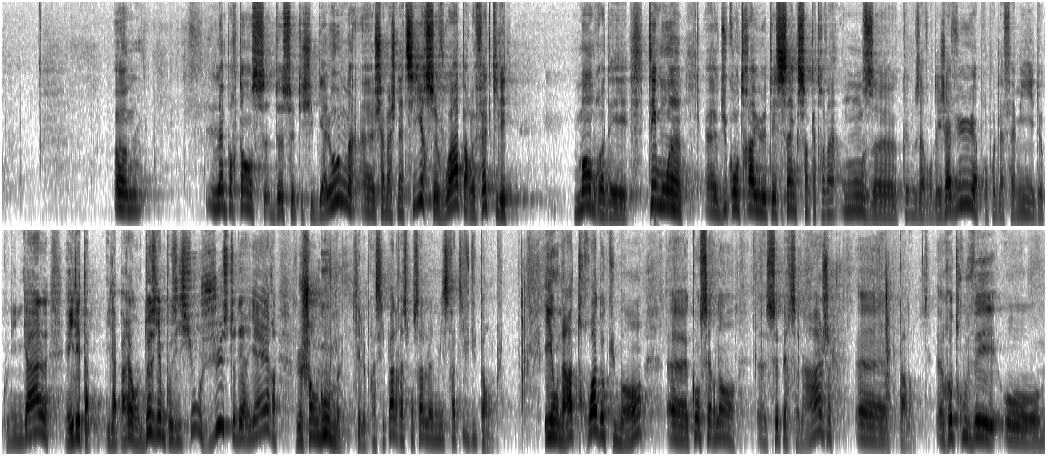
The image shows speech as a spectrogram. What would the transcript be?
L'importance de ce Kishib Galum, Shamash Natsir, se voit par le fait qu'il est membre des témoins euh, du contrat UET 591 euh, que nous avons déjà vu à propos de la famille de Kuningal, et il, apparaît en deuxième position, juste derrière le Shangum, qui est le principal responsable administratif du temple. Et on a trois documents euh, concernant ce personnage, pardon, retrouvés au,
